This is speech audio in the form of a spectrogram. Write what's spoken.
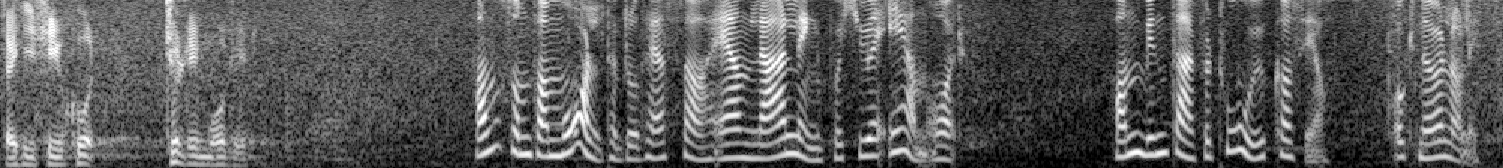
So he feel good to remove it. Han som tar mål til proteser, er en lærling på 21 år. Han begynte her for to uker siden og knøla litt.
